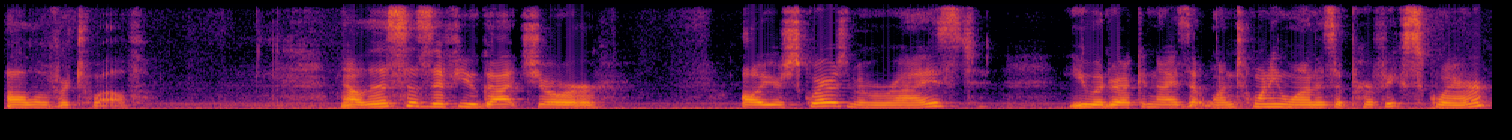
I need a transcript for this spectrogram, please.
all over 12. Now this is if you got your all your squares memorized, you would recognize that 121 is a perfect square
